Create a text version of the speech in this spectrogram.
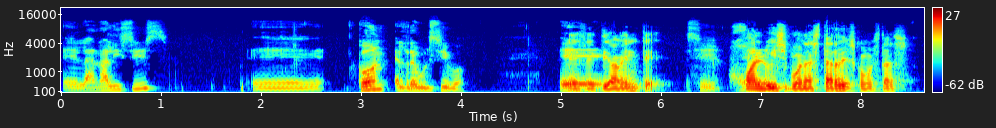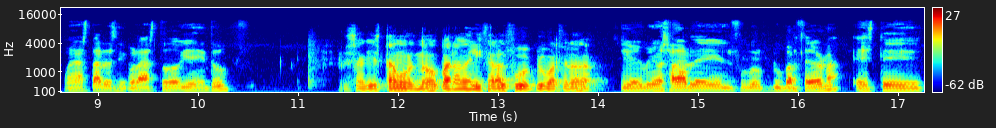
El Análisis eh, con el Revulsivo. Eh, Efectivamente. Sí. Juan eh, Luis, buenas tardes, ¿cómo estás? Buenas tardes, Nicolás. ¿Todo bien? ¿Y tú? Pues aquí estamos, ¿no? Para analizar al Fútbol Club Barcelona. Sí, hoy venimos a hablar del Fútbol Club Barcelona. Este,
